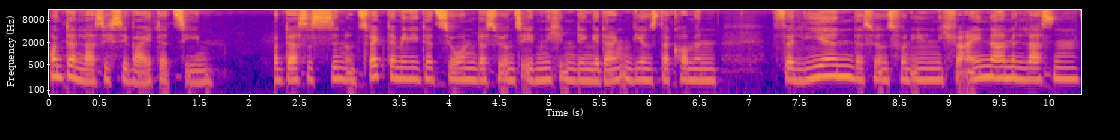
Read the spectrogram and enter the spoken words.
und dann lasse ich sie weiterziehen. Und das ist Sinn und Zweck der Meditation, dass wir uns eben nicht in den Gedanken, die uns da kommen, verlieren, dass wir uns von ihnen nicht vereinnahmen lassen,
